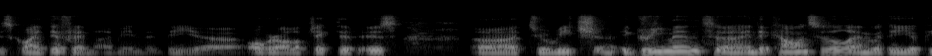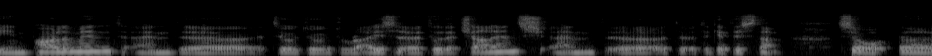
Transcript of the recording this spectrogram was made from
is quite different. I mean, the, uh, overall objective is to reach agreement in the Council and with the European Parliament, and to, to to rise to the challenge and to, to get this done. So uh,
